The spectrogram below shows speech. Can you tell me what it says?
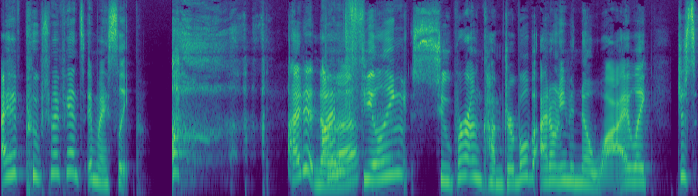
I have pooped my pants in my sleep. I didn't know I'm that. feeling super uncomfortable, but I don't even know why. Like, just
